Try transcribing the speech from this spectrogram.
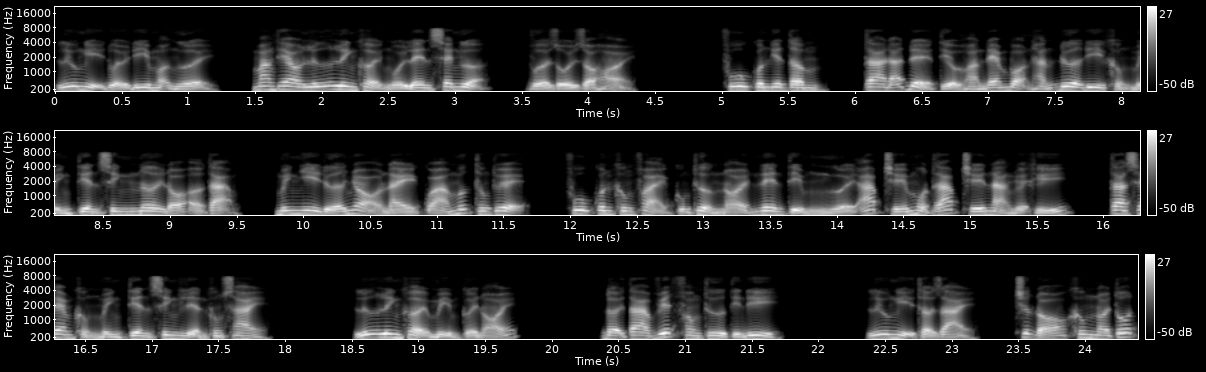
Lưu Nghị đuổi đi mọi người, mang theo Lữ Linh Khởi ngồi lên xe ngựa, vừa rồi dò hỏi. Phu quân yên tâm, ta đã để tiểu hoàn đem bọn hắn đưa đi khổng minh tiên sinh nơi đó ở tạm. Minh Nhi đứa nhỏ này quá mức thông tuệ, phu quân không phải cũng thường nói nên tìm người áp chế một áp chế nàng nhuệ khí, ta xem khổng minh tiên sinh liền không sai. Lữ Linh Khởi mỉm cười nói. Đợi ta viết phong thư tín đi. Lưu Nghị thở dài, trước đó không nói tốt,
